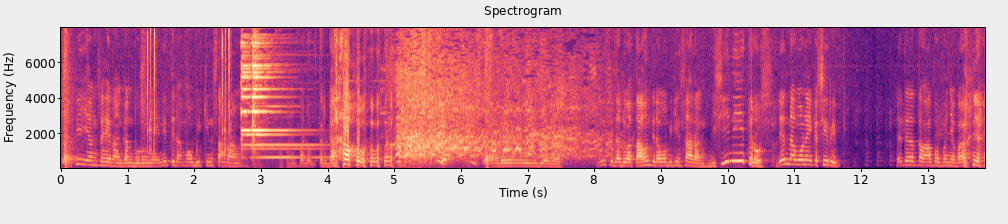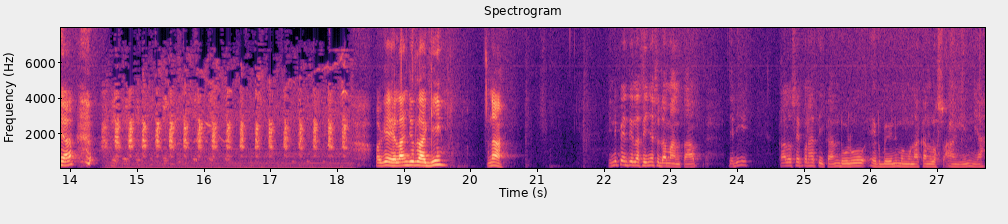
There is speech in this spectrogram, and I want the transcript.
Tapi yang saya herankan burungnya ini tidak mau bikin sarang. Makanya pak dokter galau. Aduh ini dia guys. Ini sudah dua tahun tidak mau bikin sarang. Di sini terus. Dia tidak mau naik ke sirip. Saya tidak tahu apa penyebabnya ya. Oke lanjut lagi. Nah ini ventilasinya sudah mantap. Jadi kalau saya perhatikan dulu RB ini menggunakan los angin ya.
